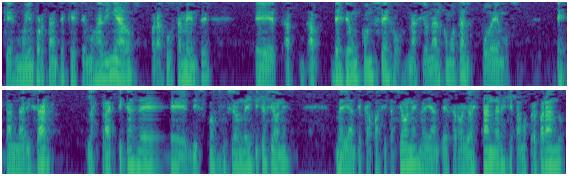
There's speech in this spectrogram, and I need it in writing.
que es muy importante que estemos alineados para justamente, eh, desde un consejo nacional como tal, podemos estandarizar las prácticas de, de construcción de edificaciones mediante capacitaciones, mediante desarrollo de estándares que estamos preparando,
